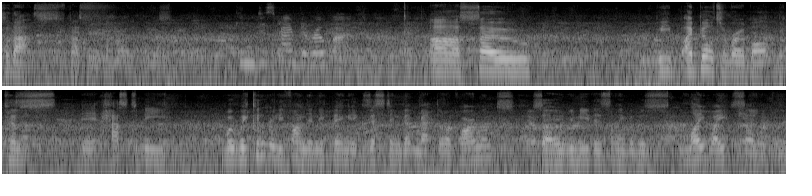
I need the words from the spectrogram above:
So that's that's one of the hard things. Can you describe the robot? Uh, so we I built a robot because it has to be. Well, we couldn't really find anything existing that met the requirements, so we needed something that was lightweight, so you can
